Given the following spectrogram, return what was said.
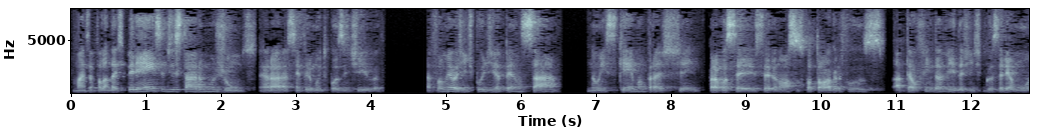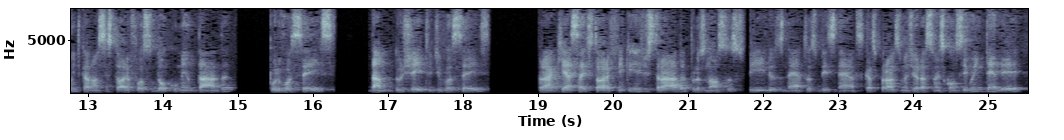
Mas é falando da experiência de estarmos juntos, era sempre muito positiva. Ela falou, meu, a gente podia pensar num esquema para vocês serem nossos fotógrafos até o fim da vida. A gente gostaria muito que a nossa história fosse documentada por vocês, da, do jeito de vocês, para que essa história fique registrada para os nossos filhos, netos, bisnetos, que as próximas gerações consigam entender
